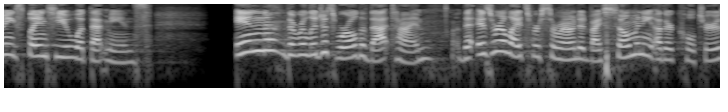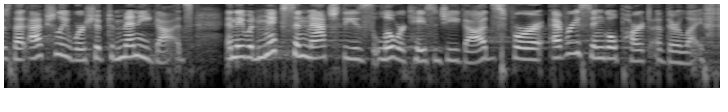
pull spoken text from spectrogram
me explain to you what that means. In the religious world of that time, the Israelites were surrounded by so many other cultures that actually worshiped many gods, and they would mix and match these lowercase g gods for every single part of their life.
